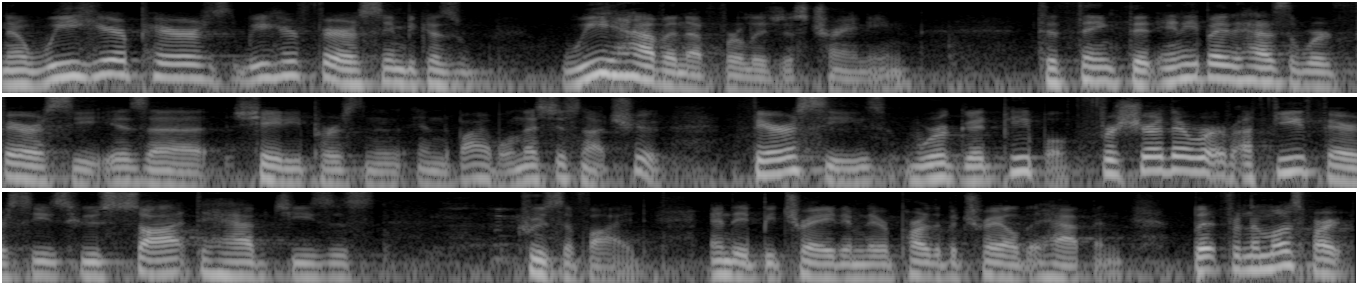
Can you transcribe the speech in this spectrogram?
Now, we hear, Paris, we hear Pharisee because we have enough religious training to think that anybody that has the word Pharisee is a shady person in the Bible, and that's just not true. Pharisees were good people. For sure, there were a few Pharisees who sought to have Jesus crucified, and they betrayed him. They were part of the betrayal that happened. But for the most part,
